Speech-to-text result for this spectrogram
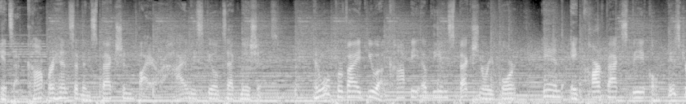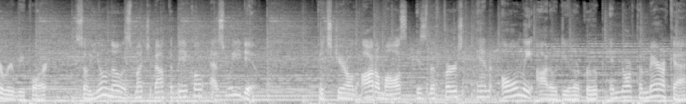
It's a comprehensive inspection by our highly skilled technicians, and we'll provide you a copy of the inspection report and a Carfax vehicle history report so you'll know as much about the vehicle as we do. Fitzgerald Auto Malls is the first and only auto dealer group in North America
